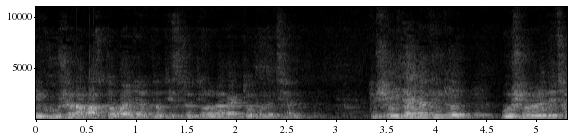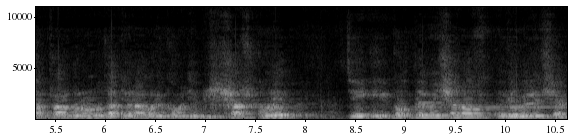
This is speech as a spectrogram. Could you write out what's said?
এই ঘোষণা বাস্তবায়নের প্রতিশ্রুতি ওনারা ব্যক্ত করেছেন। তো সেই জায়গা থেকে বৈষম্যবিরোধী ছাত্র আন্দোলন ও জাতীয় নাগরিক কমিটি বিশ্বাস করে যে এই প্রক্লেমেশন অফ রেভলিউশন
